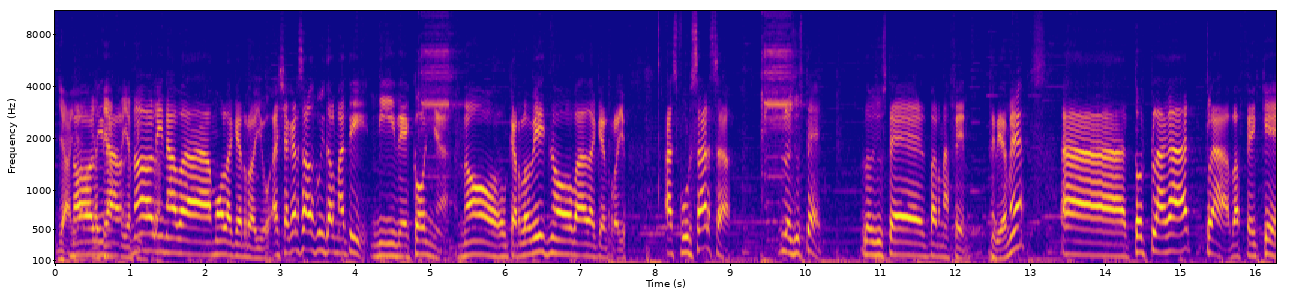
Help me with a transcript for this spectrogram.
Ja, no, ja, li ja, anava, ja, ja no li anava molt aquest rotllo. Aixecar-se a les 8 del matí? Ni de conya. No, Karlovic no va d'aquest rotllo. Esforçar-se? Lo justet. Lo justet per anar fent. Diríem, eh? Uh, tot plegat, clar, va fer que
